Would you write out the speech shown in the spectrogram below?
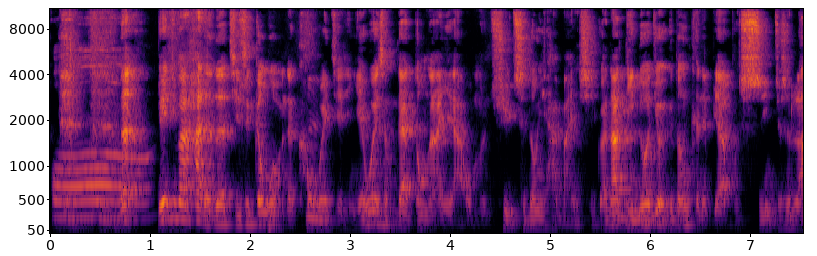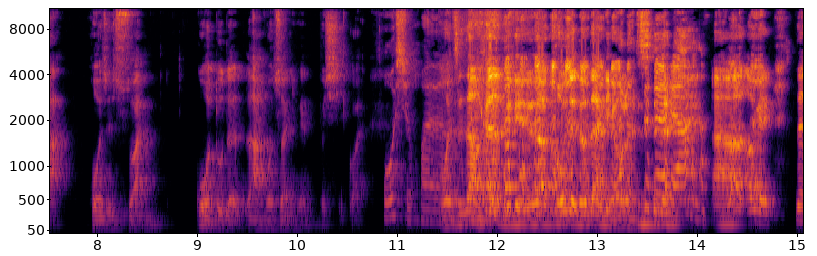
哦，那因为地方汉的呢，其实跟我们的口味接近，也为什么在东南亚我们去吃东西还蛮习惯。那顶多就有一个东西可能比较不适应，就是辣或是酸，过度的辣或酸你可能不习惯。我喜欢啊，我知道，看到你脸就知道口水都在流了，是不是？对啊，啊，OK，那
